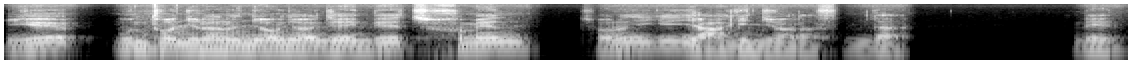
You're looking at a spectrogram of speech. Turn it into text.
이게 운톤이라는 영양제인데 처음엔 저는 이게 약인 줄 알았습니다. 근데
